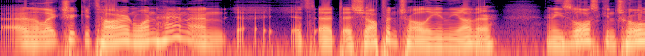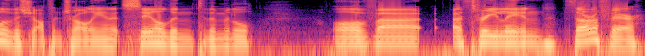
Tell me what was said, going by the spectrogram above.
an electric guitar in one hand and a, a shopping trolley in the other, and he's lost control of the shopping trolley and it's sailed into the middle of uh, a three-lane thoroughfare,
